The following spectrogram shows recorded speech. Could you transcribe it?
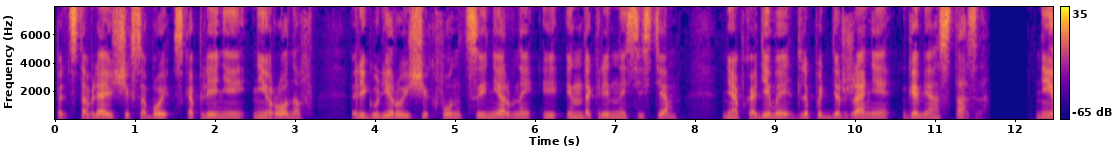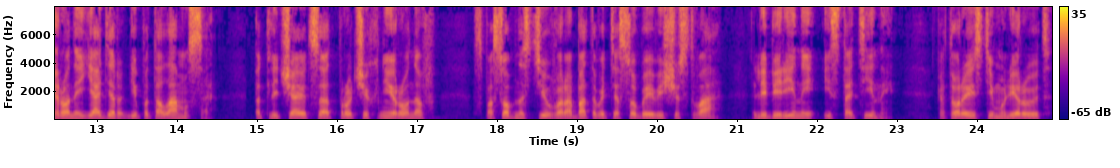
представляющих собой скопление нейронов, регулирующих функции нервной и эндокринной систем, необходимые для поддержания гомеостаза. Нейроны ядер гипоталамуса отличаются от прочих нейронов способностью вырабатывать особые вещества, либерины и статины, которые стимулируют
